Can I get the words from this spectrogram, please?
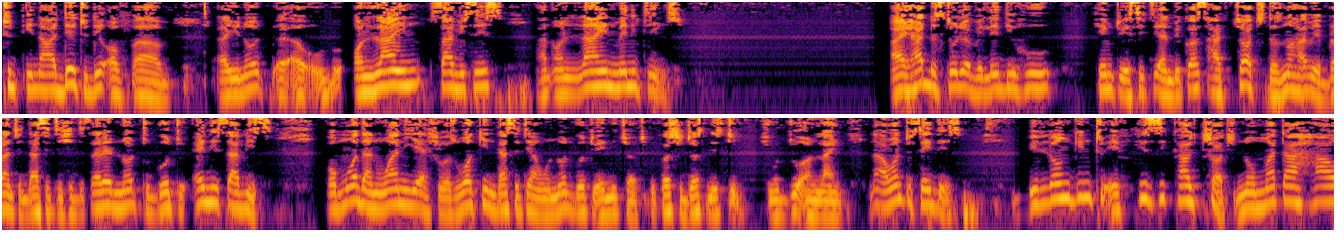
to, in our day to day of, um, uh, you know, uh, online services and online many things. I had the story of a lady who came to a city and because her church does not have a branch in that city, she decided not to go to any service. For more than one year, she was working in that city and would not go to any church because she just needs to, she would do online. Now I want to say this. Belonging to a physical church, no matter how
